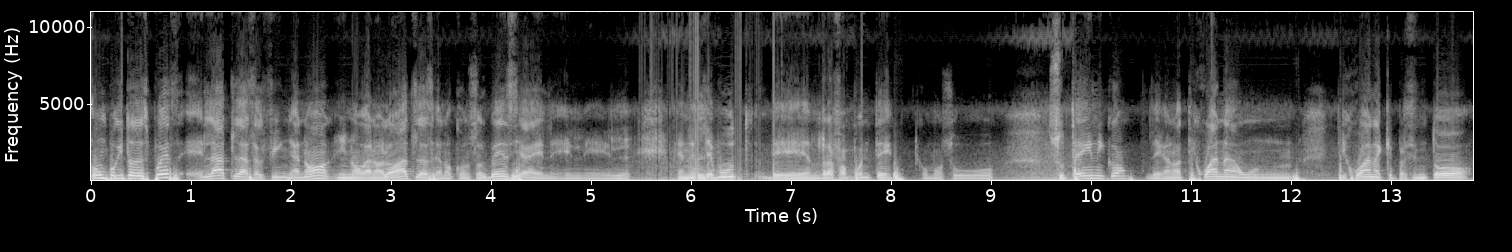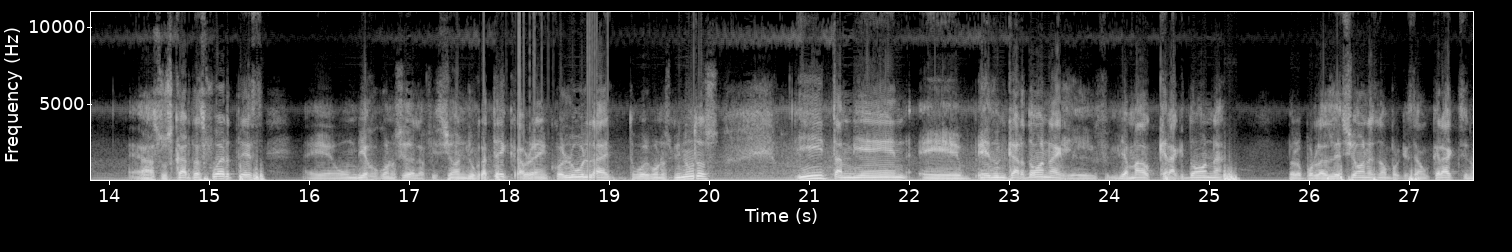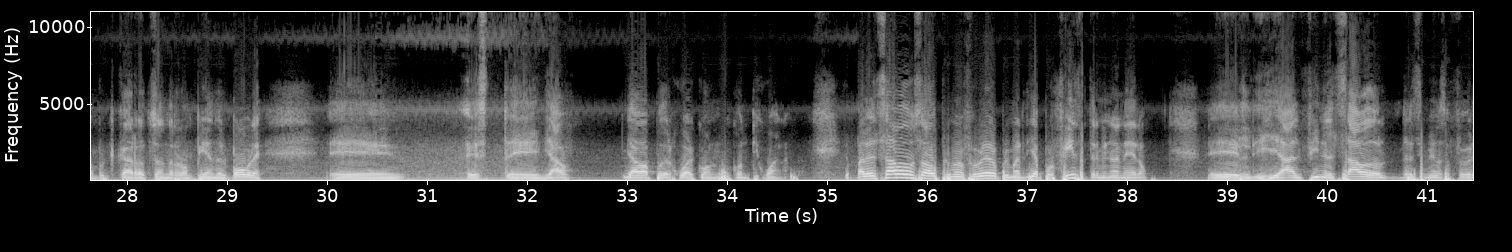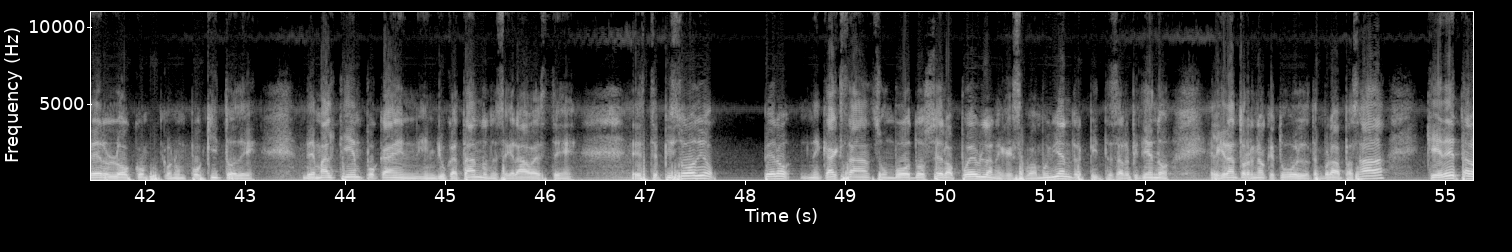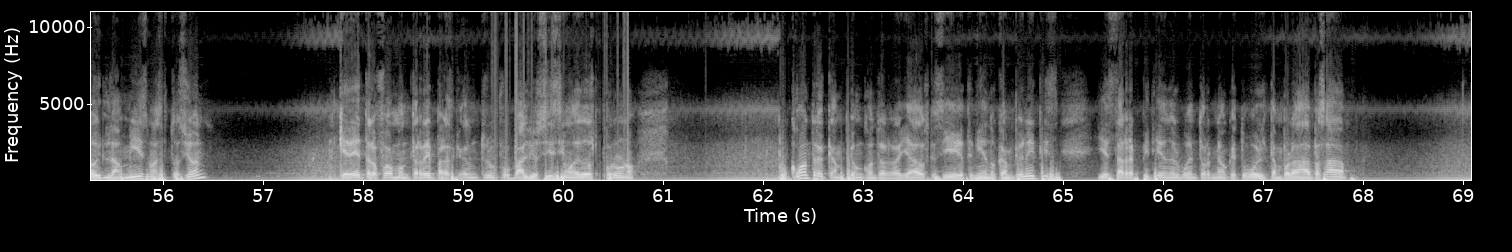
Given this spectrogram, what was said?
Un poquito después, el Atlas al fin ganó, y no ganó lo Atlas, ganó con solvencia en, en, el, en el, debut de Rafa Puente como su, su, técnico. Le ganó a Tijuana, un Tijuana que presentó a sus cartas fuertes, eh, un viejo conocido de la afición yucateca, Brian Colula, tuvo algunos minutos. Y también eh, Edwin Cardona, el, llamado Crackdona, pero por las lesiones, no porque sea un crack, sino porque cada rato se anda rompiendo el pobre. Eh, este, ya ya va a poder jugar con, con Tijuana. Para el sábado, sábado 1 de febrero, primer día, por fin se terminó enero. y ya al fin el sábado recibimos a febrero loco, con un poquito de, mal tiempo acá en, Yucatán, donde se graba este, este episodio. Pero Necaxa zumbó 2-0 a Puebla, Necaxa va muy bien, repite, está repitiendo el gran torneo que tuvo la temporada pasada. Querétaro, la misma situación, Querétaro fue a Monterrey para sacar un triunfo valiosísimo de 2 por 1 contra el campeón, contra Rayados, que sigue teniendo campeonitis y está repitiendo el buen torneo que tuvo la temporada pasada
